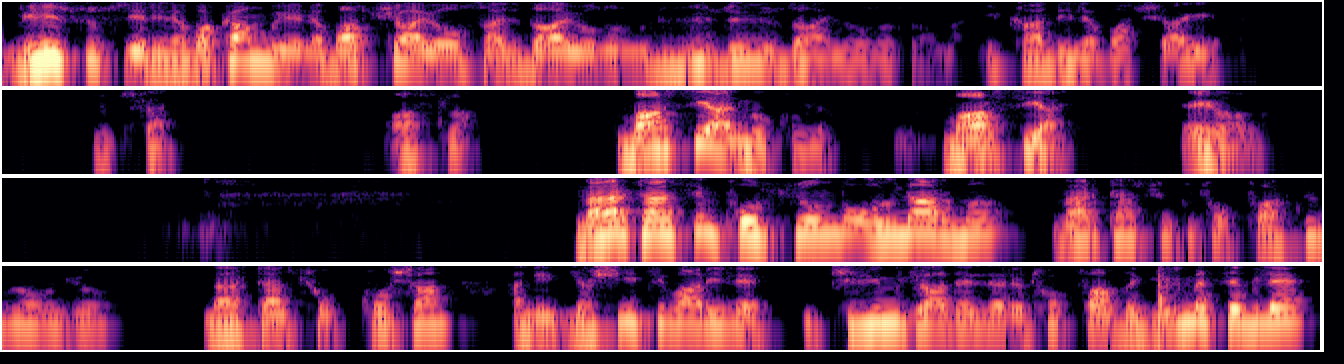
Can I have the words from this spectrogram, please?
Vinicius yerine, Bakan bu yerine Batshuayi olsaydı daha iyi olur muydu? Yüzde yüz daha iyi olurdu ama. Icardi ile Batshuayi lütfen. Asla. Martial mi okunuyor? Martial. Eyvallah. Mertens'in pozisyonunda oynar mı? Mertens çünkü çok farklı bir oyuncu. Mertens çok koşan, hani yaşı itibariyle ikili mücadelelere çok fazla girmese bile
